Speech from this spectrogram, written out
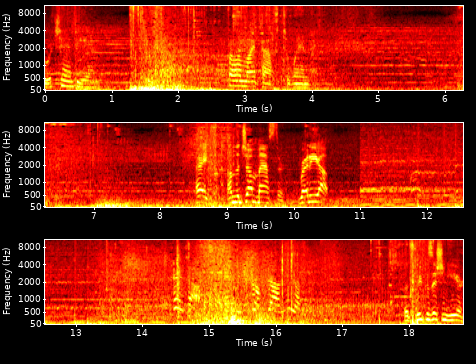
Your champion. Follow my path to win. Hey, I'm the jump master. Ready up. Let's reposition here.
